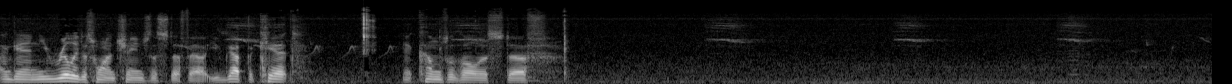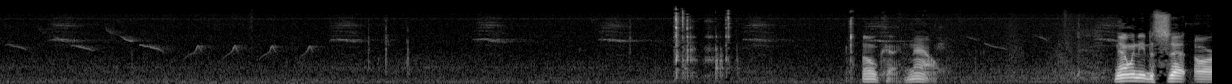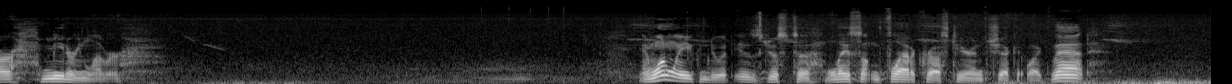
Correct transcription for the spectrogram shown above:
Again, you really just want to change this stuff out. You've got the kit. It comes with all this stuff. Okay, now, now we need to set our metering lever. And one way you can do it is just to lay something flat across here and check it like that.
